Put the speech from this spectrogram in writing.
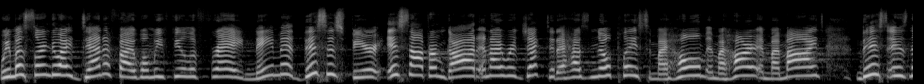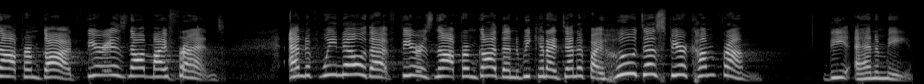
We must learn to identify when we feel afraid. Name it, this is fear. It's not from God, and I reject it. It has no place in my home, in my heart, in my mind. This is not from God. Fear is not my friend. And if we know that fear is not from God, then we can identify who does fear come from? The enemy.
